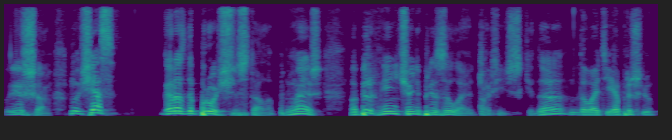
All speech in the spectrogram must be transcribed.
решаю. Ну, сейчас гораздо проще стало, понимаешь? Во-первых, мне ничего не присылают практически, да. Давайте я пришлю.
